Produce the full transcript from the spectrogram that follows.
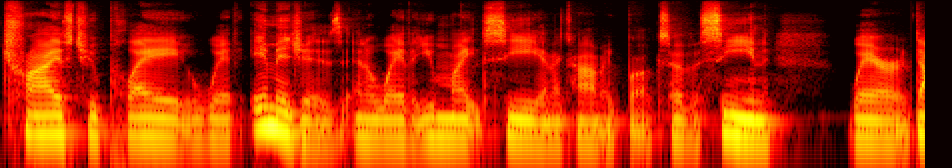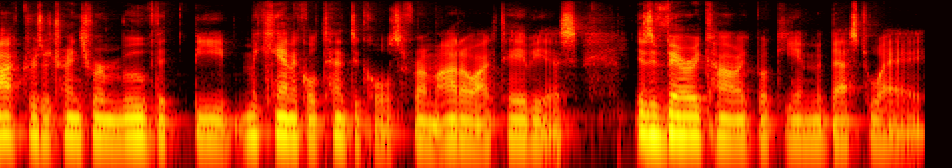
tries to play with images in a way that you might see in a comic book. So the scene where doctors are trying to remove the, the mechanical tentacles from Otto Octavius, is very comic booky in the best way.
